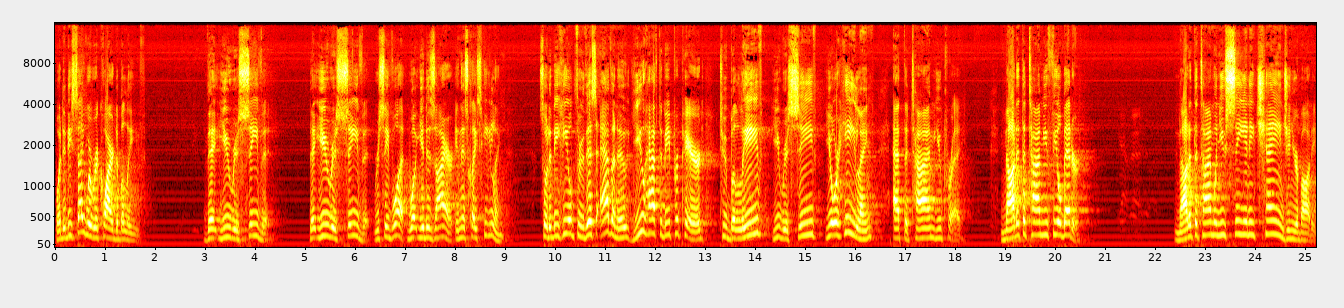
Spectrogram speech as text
What did he say we're required to believe? That you receive it. that you receive it. Receive what? What you desire. In this case, healing. So, to be healed through this avenue, you have to be prepared to believe you receive your healing at the time you pray. Not at the time you feel better. Not at the time when you see any change in your body.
